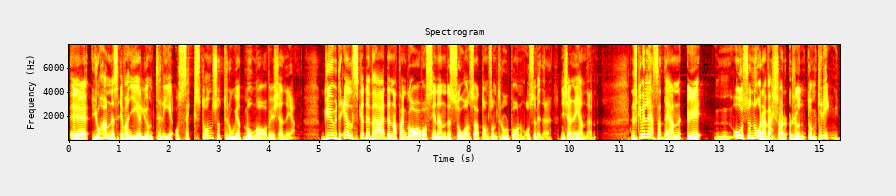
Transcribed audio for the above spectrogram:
eh, Johannes evangelium 3 och 16 så tror jag att många av er känner igen. Gud älskade världen att han gav oss sin enda son så att de som tror på honom och så vidare. Ni känner igen den. Nu ska vi läsa den eh, och så några versar runt omkring.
